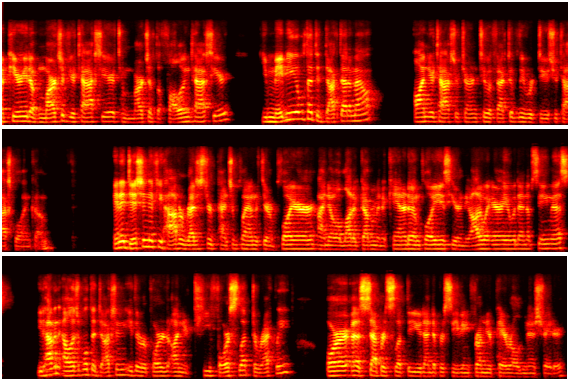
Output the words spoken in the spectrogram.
a period of March of your tax year to March of the following tax year, you may be able to deduct that amount on your tax return to effectively reduce your taxable income. In addition, if you have a registered pension plan with your employer, I know a lot of Government of Canada employees here in the Ottawa area would end up seeing this. You'd have an eligible deduction either reported on your T4 slip directly or a separate slip that you'd end up receiving from your payroll administrator.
